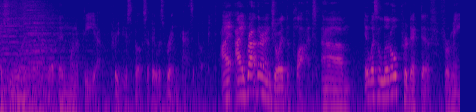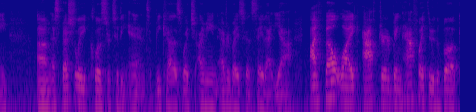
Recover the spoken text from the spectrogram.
as you would in, book, in one of the uh, previous books if it was written as a book. I, I rather enjoyed the plot. Um, it was a little predictive for me um, especially closer to the end because which i mean everybody's gonna say that yeah I felt like after being halfway through the book,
